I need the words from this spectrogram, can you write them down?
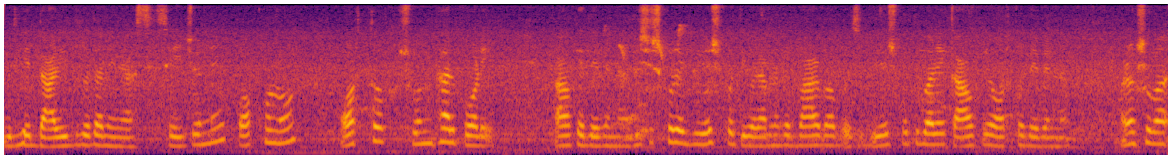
গৃহে দারিদ্রতা নেমে আসছে। সেই জন্যে কখনো অর্থ সন্ধ্যার পরে কাউকে দেবেন না। বিশেষ করে বৃহস্পতিবার, আপনাকে বারবার বলছি, বৃহস্পতিবারে কাউকে অর্থ দেবেন না। অনেক সময়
